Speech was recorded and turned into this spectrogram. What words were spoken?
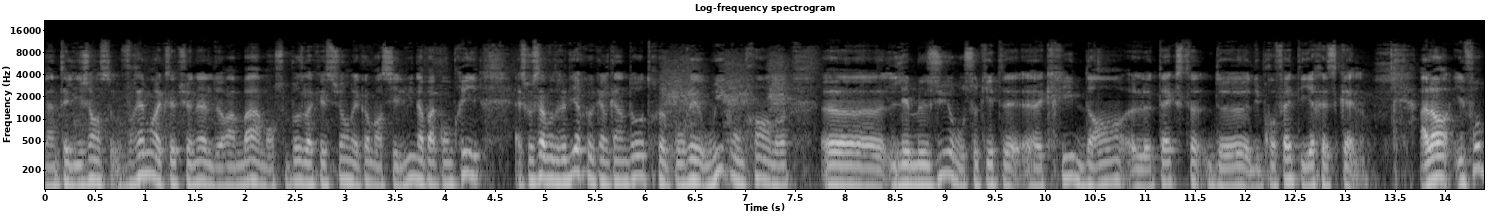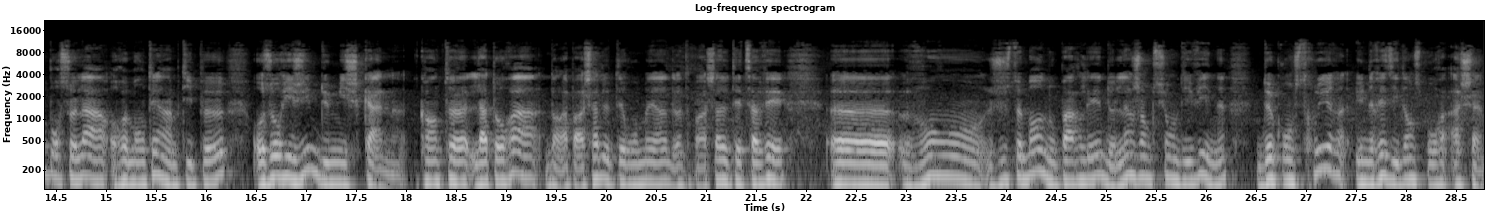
l'intelligence vraiment exceptionnelle de Rambam, on se pose la question, mais comment Si lui n'a pas compris, est-ce que ça voudrait dire que quelqu'un d'autre pourrait, oui, comprendre euh, les mesures ou ce qui est écrit dans le texte du prophète Yecheskel Alors, il faut pour cela remonter un petit peu aux origines du Mishkan. Quand euh, la Torah, dans la paracha de Teruméa, dans la paracha de Tetzavé, euh, vont justement nous parler de l'injonction divine de construire une résidence pour Hachem.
